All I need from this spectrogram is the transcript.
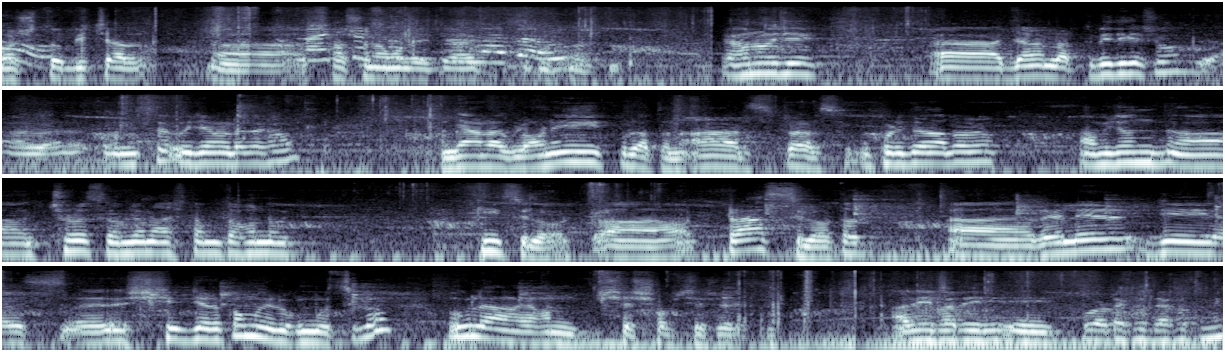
বসত বিচার শাসন আমলে কি। এখন ওই যে জানালা তুমি দেখে এসো। আর, মিস্টার, ওই জানালা দেখাও। জানালাগুলো অনেক পুরাতন আর্টস টার্স উপরে আরও আমি যখন ছোটো ছিলাম যখন আসতাম তখন কি ছিল? ট্রাস ছিল অর্থাৎ রেলের যে সিট যেরকম ওইরকম ছিল ওগুলো এখন শেষ সব শেষ হয়ে গেছে। আর এবারে এই পুরোটা একটু দেখো তুমি।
